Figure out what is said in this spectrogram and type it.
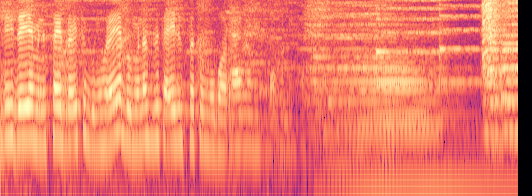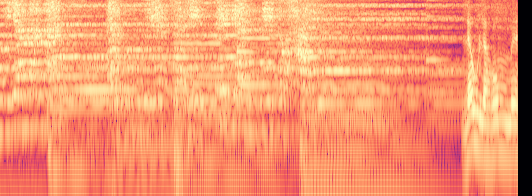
دي هدية من السيد رئيس الجمهورية بمناسبة عيد الفطر المبارك. أبويا ما ماتش أبويا شهيد في جنته حي. لولا هم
